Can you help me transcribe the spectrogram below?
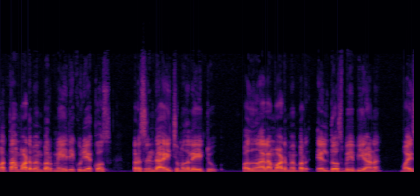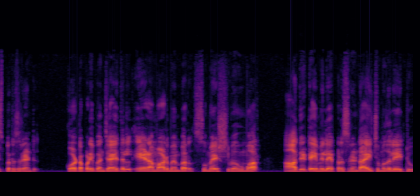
പത്താം വാർഡ് മെമ്പർ മേരി കുര്യാക്കോസ് പ്രസിഡന്റായി ചുമതലയേറ്റു. പതിനാലാം വാർഡ് മെമ്പർ എൽദോസ് ബേബിയാണ് വൈസ് പ്രസിഡന്റ്. കോട്ടപ്പടി പഞ്ചായത്തിൽ ഏഴാം വാർഡ് മെമ്പർ സുമേഷ് ശിവകുമാർ ആദ്യ ടൈമിലെ പ്രസിഡന്റായി ചുമതലയേറ്റു.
